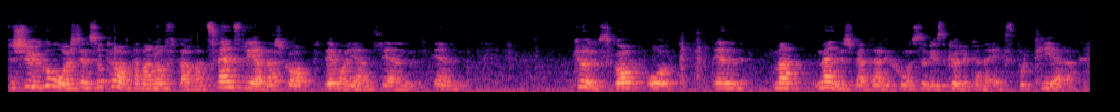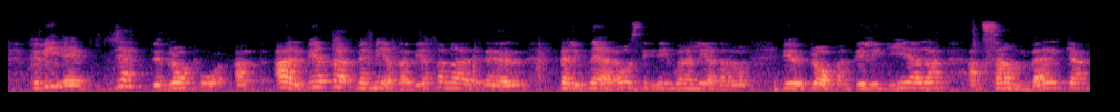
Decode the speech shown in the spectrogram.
för 20 år sedan så pratade man ofta om att svenskt ledarskap det var egentligen en kunskap och en managementtradition som vi skulle kunna exportera. För vi är jättebra på att arbeta med medarbetarna eh, väldigt nära oss i våra ledarroll. Vi är bra på att delegera, att samverka,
